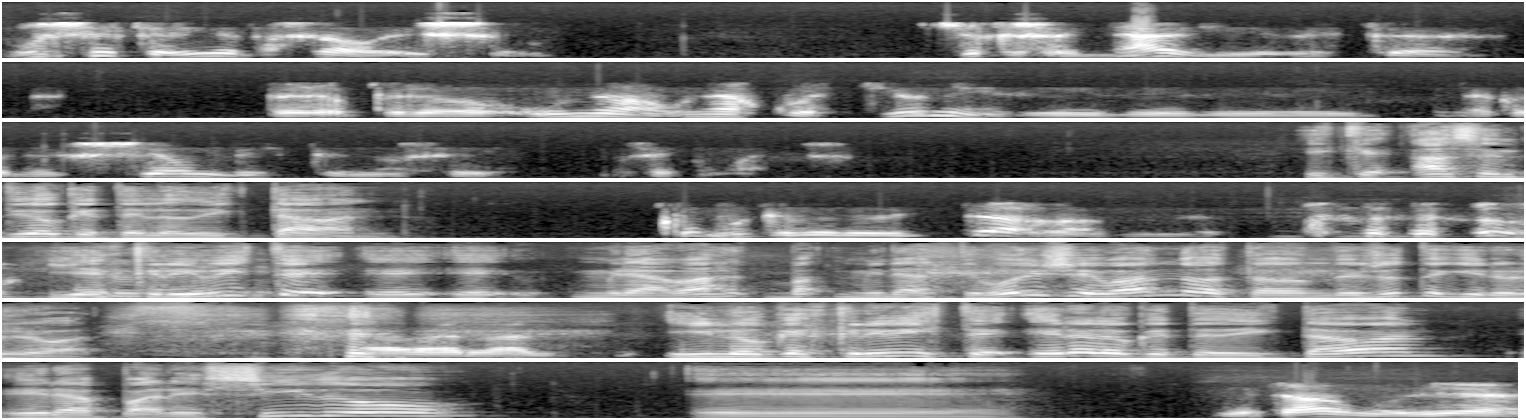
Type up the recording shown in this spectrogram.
vos sabés que a mí me ha pasado eso. Yo que soy nadie, ¿viste? Pero, pero una, unas cuestiones de, de, de la conexión, ¿viste? No sé, no sé cómo es. ¿Y que has sentido que te lo dictaban? ¿Cómo que me lo dictaban? Y escribiste, eh, eh, mira, mira, te voy llevando hasta donde yo te quiero llevar. A ver, dale. ¿Y lo que escribiste era lo que te dictaban? ¿Era parecido? Eh, y estaba muy bien.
